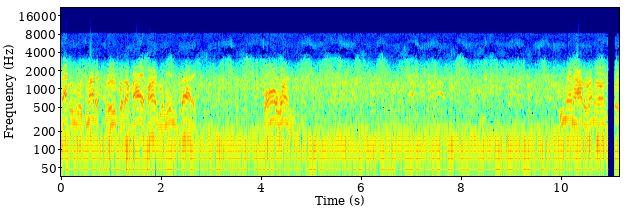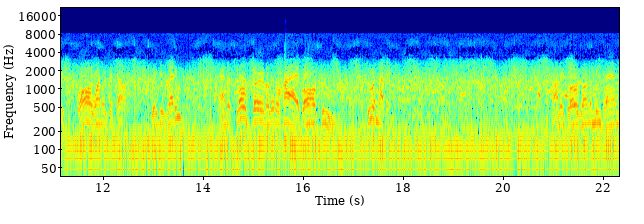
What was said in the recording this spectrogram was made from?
That one was not a curve, but a high, hard one inside. Ball one. Two men out, a runner on first. Ball one is the count. Bridge is ready. And a slow curve a little high. Ball two. Two and nothing. Tommy blows on the meat hand.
